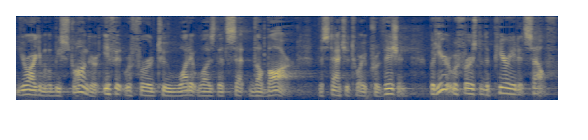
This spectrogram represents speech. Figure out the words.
your argument would be stronger if it referred to what it was that set the bar, the statutory provision. But here it refers to the period itself.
